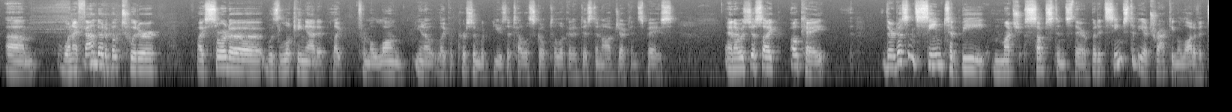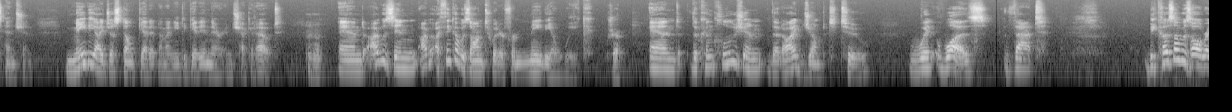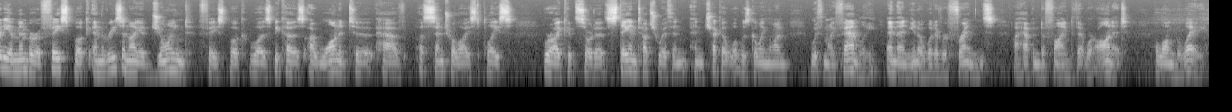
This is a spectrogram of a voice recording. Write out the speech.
Um, when I found out about Twitter, I sort of was looking at it like from a long, you know, like a person would use a telescope to look at a distant object in space. And I was just like, okay, there doesn't seem to be much substance there, but it seems to be attracting a lot of attention. Maybe I just don't get it and I need to get in there and check it out. Mhm. And I was in, I, I think I was on Twitter for maybe a week. Sure. And the conclusion that I jumped to was that because I was already a member of Facebook, and the reason I had joined Facebook was because I wanted to have a centralized place where I could sort of stay in touch with and, and check out what was going on with my family, and then, you know, whatever friends I happened to find that were on it along the way.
